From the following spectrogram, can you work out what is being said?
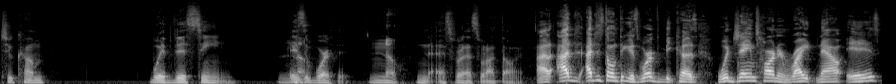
to come with this team? Is it worth it? no. No, that's what that's what I thought. I, I I just don't think it's worth it because what James Harden right now is,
